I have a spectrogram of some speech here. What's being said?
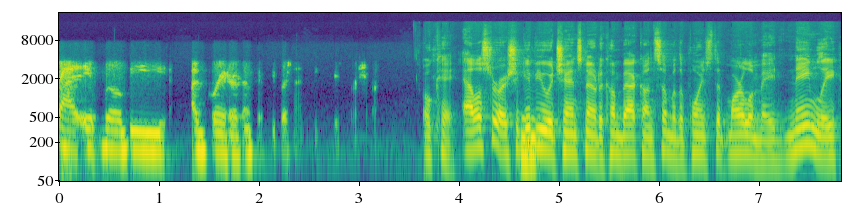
but it will be a greater than 50% decrease for sure. Okay, Alistair, I should give mm-hmm. you a chance now to come back on some of the points that Marla made, namely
